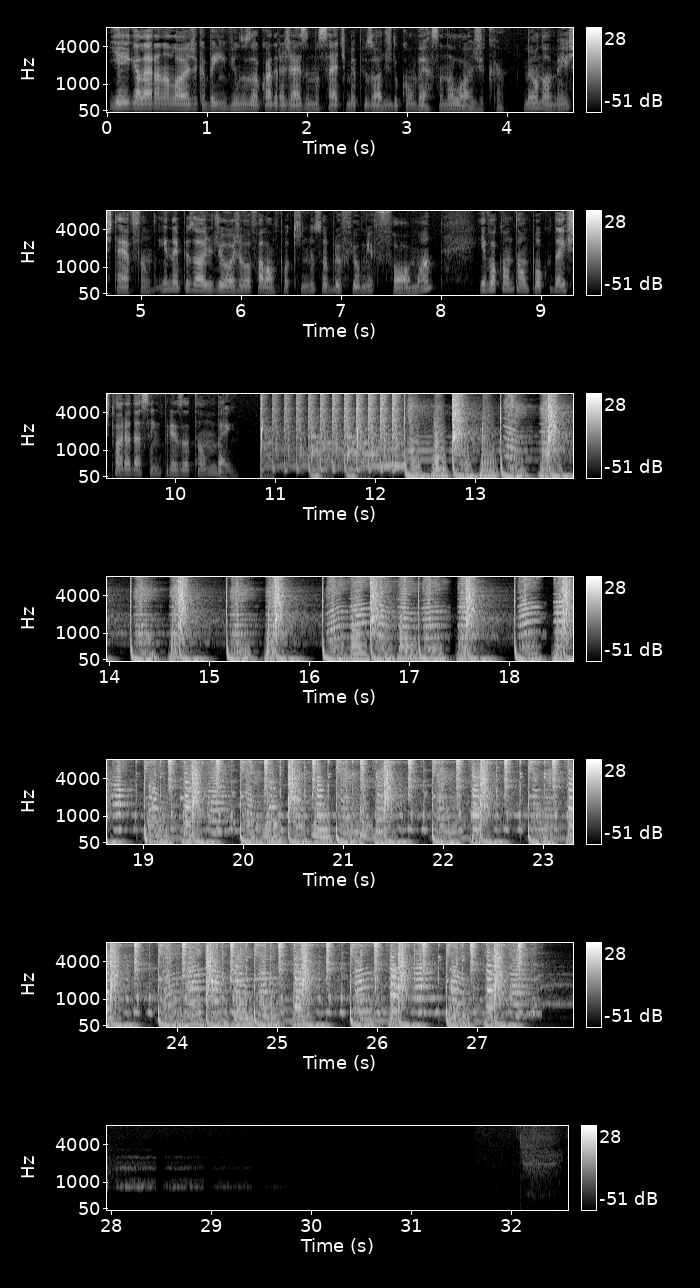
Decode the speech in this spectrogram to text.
E aí, galera analógica, bem-vindos ao 47º episódio do Conversa Analógica. Meu nome é Stefan e no episódio de hoje eu vou falar um pouquinho sobre o filme Foma e vou contar um pouco da história dessa empresa também.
